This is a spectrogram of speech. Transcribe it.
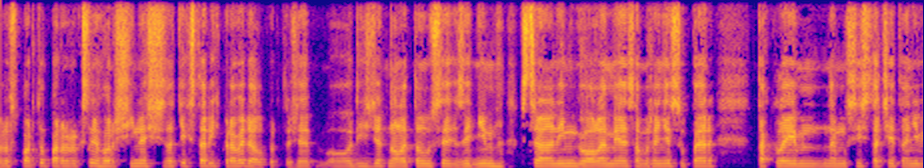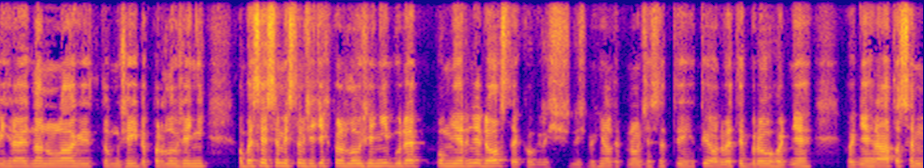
pro Spartu paradoxně horší než za těch starých pravidel, protože odjíždět na letou si s jedním střeleným gólem je samozřejmě super, takhle jim nemusí stačit ani výhra 1-0, kdy to může jít do prodloužení. Obecně si myslím, že těch prodloužení bude poměrně dost, jako když, když bych měl typnout, že se ty, ty odvety budou hodně, hodně hrát a jsem,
